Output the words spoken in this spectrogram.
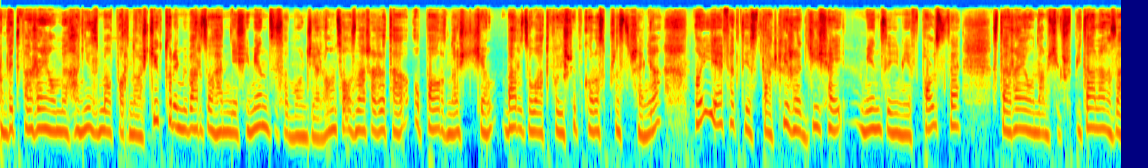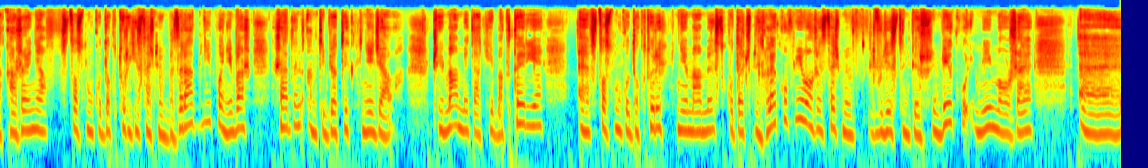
wytwarzają mechanizmy oporności, którymi bardzo chętnie się między sobą dzielą, co oznacza, że ta oporność się bardzo łatwo i szybko rozprzestrzenia. No i efekt jest taki, że dzisiaj między innymi w Polsce zdarzają nam się w szpitalach zakażenia, w stosunku do których jesteśmy bezradni, ponieważ żaden antybiotyk nie działa. Czyli mamy takie bakterie, e, w stosunku do których nie mamy skutecznych leków, mimo że jesteśmy w XXI wieku i mimo, że, e,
